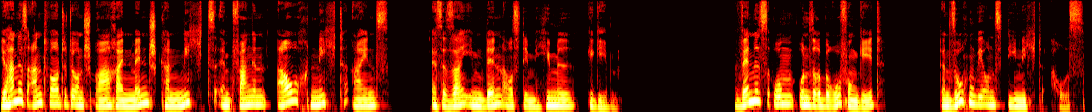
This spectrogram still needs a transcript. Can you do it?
Johannes antwortete und sprach, ein Mensch kann nichts empfangen, auch nicht eins, es sei ihm denn aus dem Himmel gegeben. Wenn es um unsere Berufung geht, dann suchen wir uns die nicht aus.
